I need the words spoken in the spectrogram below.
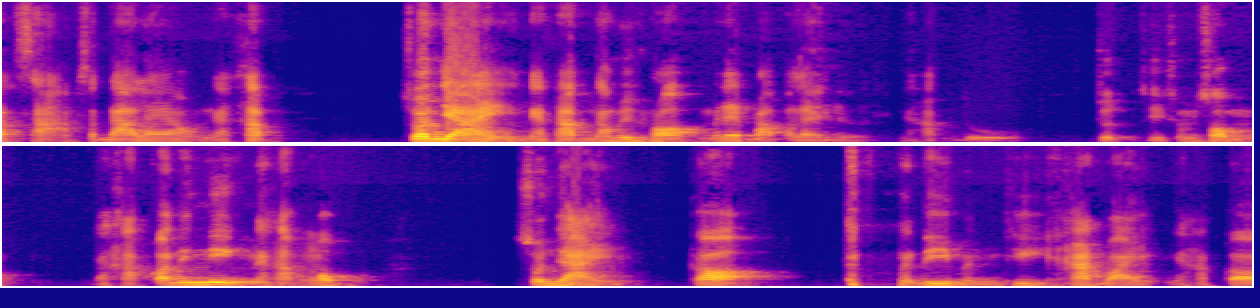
สักสามสัปดาห์แล้วนะครับ ส่วนใหญ่นะครับนักวิเคราะห์ไม่ได้ปรับอะไรเลยนะครับ ดูจุดสีส้มๆนะครับ ก็นิ่งๆนะครับ งบส่วนใหญ่ก็ดีเหมือนที่คาดไว้นะครับ ก็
